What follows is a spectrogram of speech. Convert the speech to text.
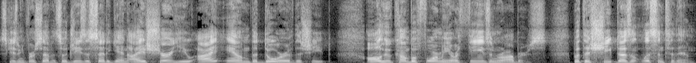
Excuse me, verse 7. So Jesus said again, I assure you, I am the door of the sheep. All who come before me are thieves and robbers, but the sheep doesn't listen to them.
